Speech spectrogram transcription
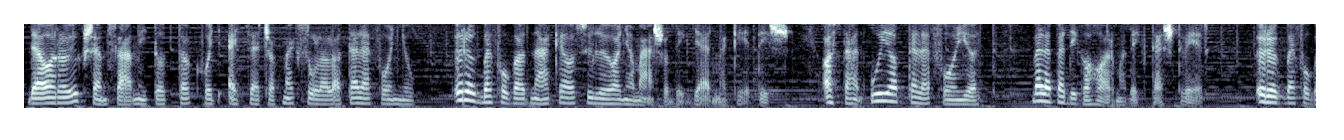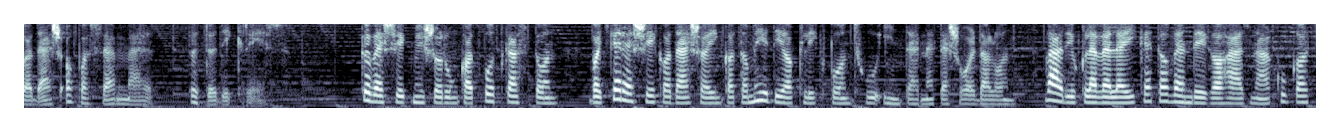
De arra ők sem számítottak, hogy egyszer csak megszólal a telefonjuk, örökbefogadnák-e a szülőanya második gyermekét is. Aztán újabb telefon jött, vele pedig a harmadik testvér. Örökbefogadás apa szemmel, ötödik rész. Kövessék műsorunkat podcaston, vagy keressék adásainkat a mediaclick.hu internetes oldalon. Várjuk leveleiket a vendégháznál kukac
